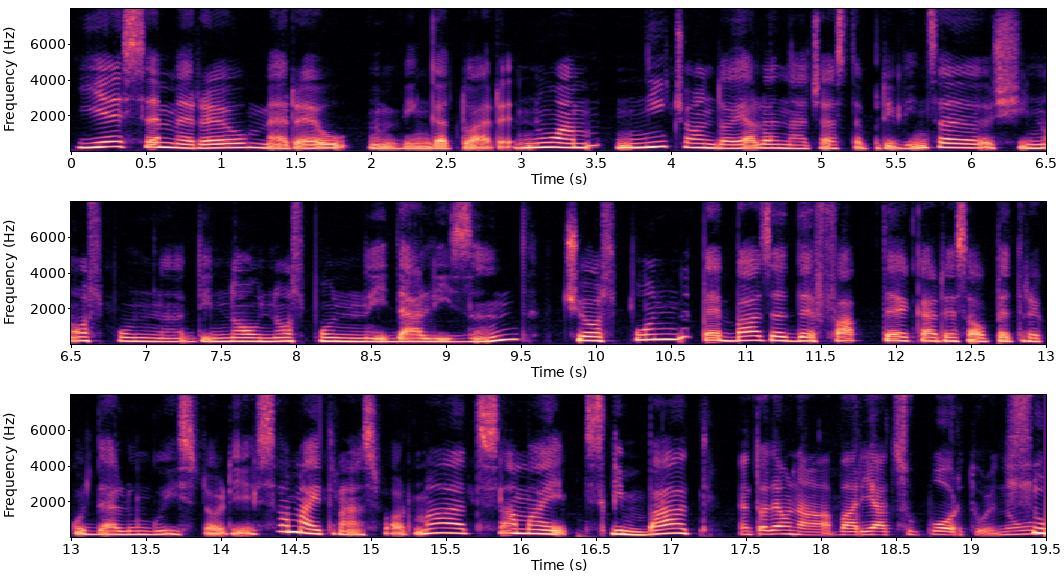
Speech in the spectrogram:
iese mereu, mereu învingătoare. Nu am nicio îndoială în această privință și nu o spun din nou, nu o spun idealizând, ci o spun pe bază de fapte care s-au petrecut de-a lungul istoriei. S-a mai transformat, s-a mai schimbat, Întotdeauna a variat suportul, nu? Suportul,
